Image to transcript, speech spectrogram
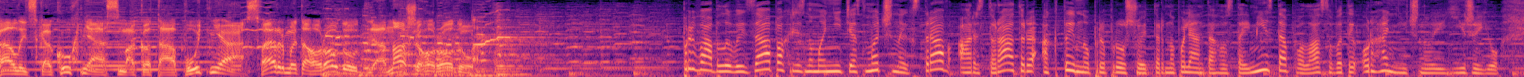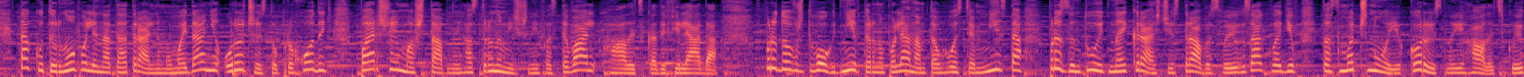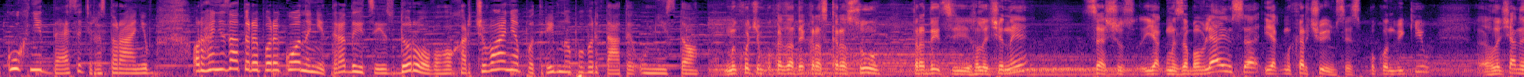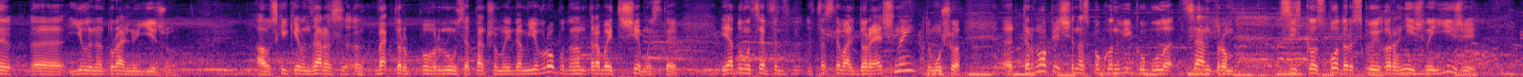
Галицька кухня, смакота путня, з ферми та городу для нашого роду. Привабливий запах, різноманіття смачних страв, а ресторатори активно припрошують тернополян та гостей міста поласувати органічною їжею. Так у Тернополі на театральному майдані урочисто проходить перший масштабний гастрономічний фестиваль Галицька дефіляда. Впродовж двох днів тернополянам та гостям міста презентують найкращі страви своїх закладів та смачної корисної галицької кухні 10 ресторанів. Організатори переконані, традиції здорового харчування потрібно повертати у місто. Ми хочемо показати якраз красу традиції Галичини. Це що як ми забавляємося, і як ми харчуємося спокон віків. Галичани е, їли натуральну їжу. А оскільки він зараз е, вектор повернувся так, що ми йдемо в Європу, то нам треба йти чимось. Я думаю, це фестиваль доречний, тому що е, Тернопільщина спокон віку була центром сільськогосподарської органічної їжі.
